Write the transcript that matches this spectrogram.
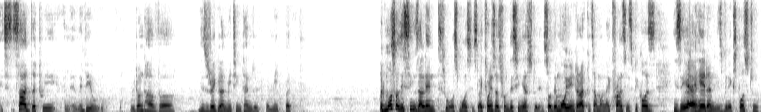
It's sad that we, maybe we don't have uh, these regular meeting times where people meet, but but most of these things are learned through osmosis, like for instance from the senior students. So the more you interact with someone like Francis, because he's a year ahead and he's been exposed to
